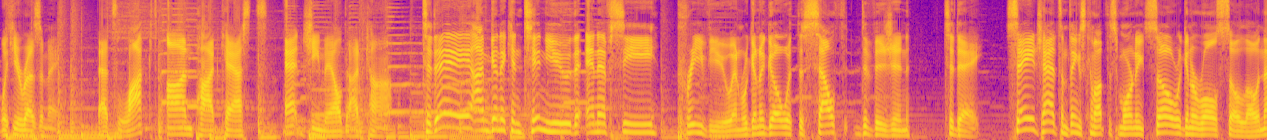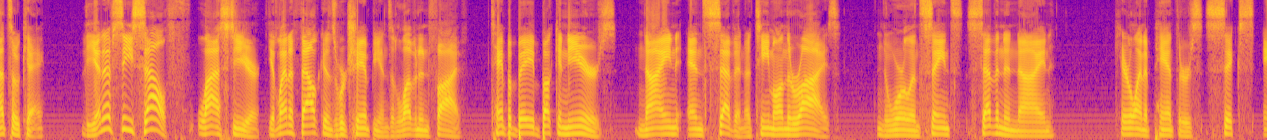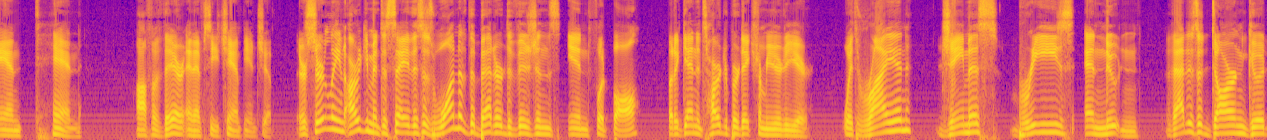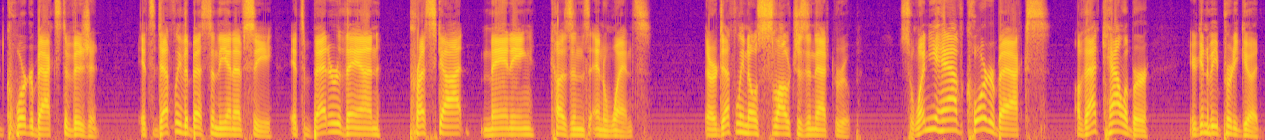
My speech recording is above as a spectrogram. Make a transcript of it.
with your resume. That's lockedonpodcasts at gmail.com. Today, I'm going to continue the NFC preview, and we're going to go with the South Division today. Sage had some things come up this morning, so we're going to roll solo, and that's okay. The NFC South last year, the Atlanta Falcons were champions at 11 and 5. Tampa Bay Buccaneers 9 and 7, a team on the rise. New Orleans Saints 7 and 9. Carolina Panthers 6 and 10 off of their NFC championship. There's certainly an argument to say this is one of the better divisions in football, but again, it's hard to predict from year to year. With Ryan, Jameis, Brees, and Newton, that is a darn good quarterbacks division. It's definitely the best in the NFC. It's better than Prescott, Manning, Cousins, and Wentz. There are definitely no slouches in that group. So when you have quarterbacks of that caliber, you're going to be pretty good.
